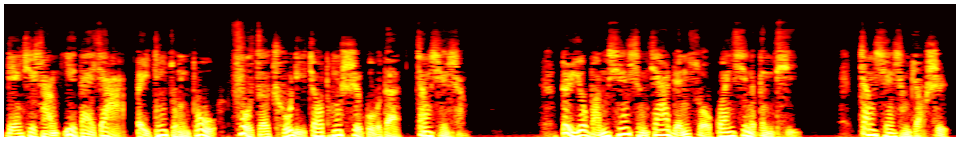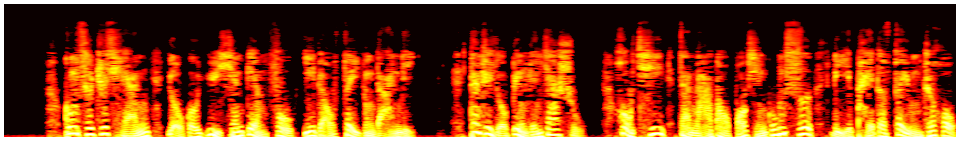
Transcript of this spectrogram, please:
联系上易代驾北京总部负责处理交通事故的张先生，对于王先生家人所关心的问题，张先生表示，公司之前有过预先垫付医疗费用的案例，但是有病人家属后期在拿到保险公司理赔的费用之后，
